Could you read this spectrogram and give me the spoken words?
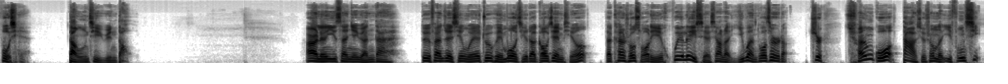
父亲当即晕倒。二零一三年元旦，对犯罪行为追悔莫及的高建平，在看守所里挥泪写下了一万多字的致全国大学生的一封信。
